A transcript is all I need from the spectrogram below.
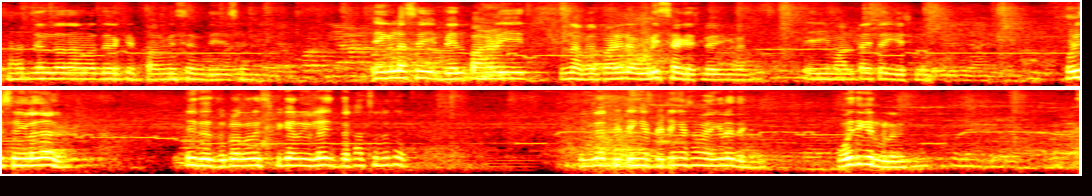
Surgeon দাদা আমাদেরকে permission দিয়েছে। এগুলো সেই বেলপাহাড়ি, না বেলপাহাড়ি না, উড়িষ্যা গেছিল এইগুলো এই মালটাই তাই গেছিল। উড়িষ্যা এগুলো জানি? এই তো দুটো করে স্পিকার এগুলোই দেখাচ্ছিল তো। এগুলো ফিটিংয়ে ফিটিংয়ের সময় এগুলো দেখি ওই দিকেরগুলো গেছিল।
